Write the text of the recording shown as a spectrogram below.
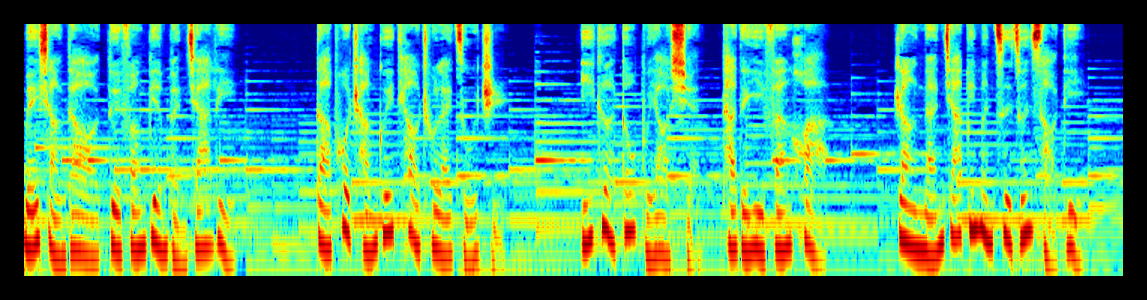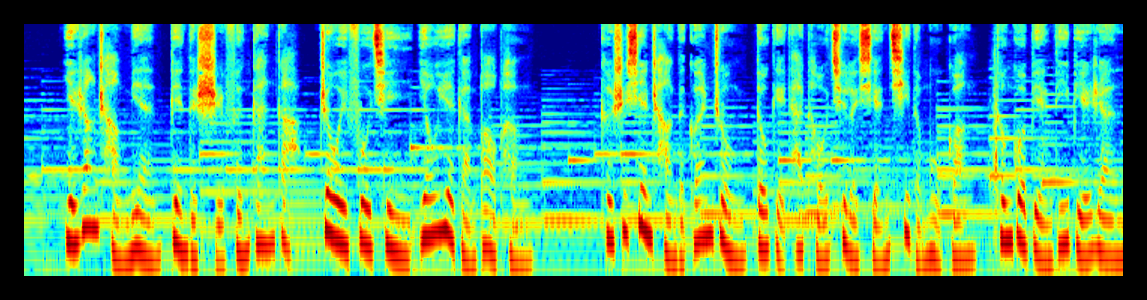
没想到对方变本加厉，打破常规，跳出来阻止。一个都不要选。他的一番话，让男嘉宾们自尊扫地，也让场面变得十分尴尬。这位父亲优越感爆棚，可是现场的观众都给他投去了嫌弃的目光。通过贬低别人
